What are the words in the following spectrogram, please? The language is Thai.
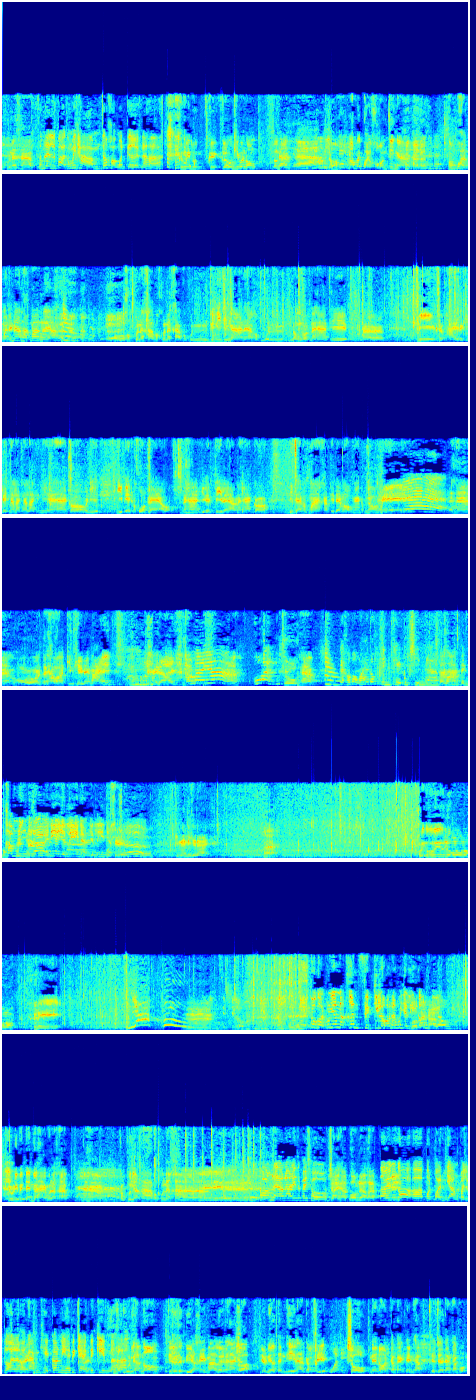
อบคุณนะขอบคุณนะครับ สำเร็จหรือเปล่าต้องไม่ถามเจ้าของวันเกิดนะคะ คือไม่รู้ คือเราก็คิดว่าน้องนะน้องน้องไปปล่อยของจริงอะ น้องปล่อยออกมาได้น่ารักมากเลยอะ โอ้ขอบคุณนะครับ ขอบคุณนะครับ ขอบคุณพี่พี่ๆทีมงานนะฮะขอบคุณน้องนดนะฮะที่เอ่อมีเซอร์ไพรส์เล็กๆน่ารักน่ารักอย่างนี้นะฮะ ก็วันนี้ 21 ขวบแล้วนะฮะ 21 ปีแล้วนะฮะ ก็ดีใจมากๆครับที่ได้มาออกงานกับน้องนี่ นะฮะ โอ้โห แต่ถามว่ากินเค้กได้ไหมกินไม่ได้ครับทำไมอะฮอ้วน ถูกครับ แต่เขาบอกว่าให้ต้องกินเค้กทุกชิ้นนะเพราะว่ามันเป็นมงคลคำหนึ่งก็ได้นี่ไงเยลลี่เนี่ยเยลลี่เนี่ยโอเค เออกินอันนี้ก็ได้ อ่าอุ้ยอุ้ยลงลงลงลงนี่อืม ปรากฏพวกนี้น้ำหนักขึ้น 10 กิโลนะเพราะเยลลี่ก้อนเดียว เดี๋ยวนี้ไปเต้นก็หายหมดแล้วครับนะฮะขอบคุณนะครับขอบคุณนะครับพร้อมแล้วนะคะที่จะไปโชว์ ใช่ครับพร้อมแล้วครับตอนนี้ก็เอ่อปลดปล่อยทุกอย่างไปเรียบร้อยแล้วนะคะใช่กลายเป็นเค้กก้อนนี้ให้พี่แกงได้กินนะขอบคะ คุณครับน้องที่รู้สึกดีกับเค้กมากเลยนะฮะก็เดี๋ยวนี้เราเต็มที่นะครับกับซีดโชว์แน่นอนกำแพงเพชรครับเดี๋ยวเจอกันครับผม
